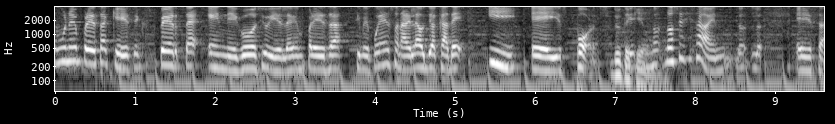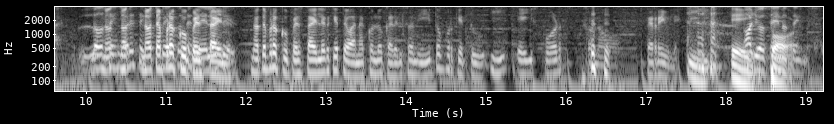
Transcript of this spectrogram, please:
una empresa que es experta en negocio y es la empresa, si me pueden sonar el audio acá de EA Sports. Que. No, no sé si saben. lo- lo- exacto. Los no, no- señores no te expertos en preocupes, Tyler. No te preocupes, Tyler, que te van a colocar el sonidito porque tu EA Sports sonó terrible. EA No, yo sé, no Sports.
